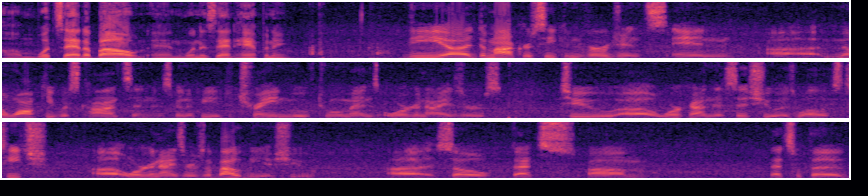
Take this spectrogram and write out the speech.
Um, what's that about, and when is that happening? The uh, Democracy Convergence in uh, Milwaukee, Wisconsin is going to be to train Move to Amend's organizers to uh, work on this issue as well as teach uh, organizers about the issue. Uh, so that's, um, that's what the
